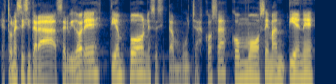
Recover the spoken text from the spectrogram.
esto necesitará servidores, tiempo, necesita muchas cosas. ¿Cómo se mantiene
